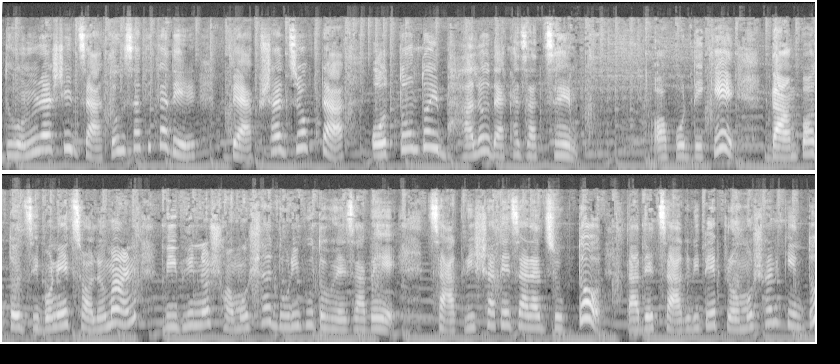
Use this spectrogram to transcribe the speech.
ধনুরাশির জাতক জাতিকাদের ব্যবসার যোগটা অত্যন্তই ভালো দেখা যাচ্ছে। অপরদিকে, দাম্পত্য জীবনে চলমান বিভিন্ন সমস্যা দূরীভূত হয়ে যাবে। চাকরির সাথে যারা যুক্ত, তাদের চাকরিতে প্রমোশন কিন্তু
